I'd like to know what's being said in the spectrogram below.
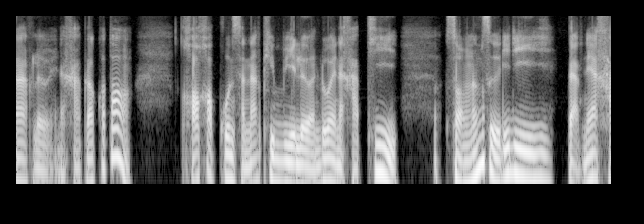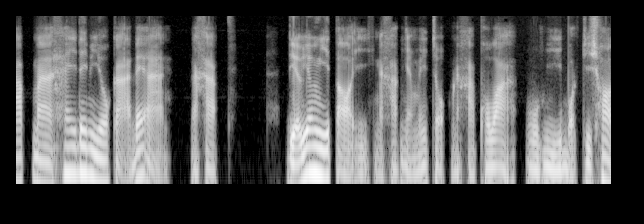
มากๆเลยนะครับแล้วก็ต้องขอขอบคุณสำนักพิมพ์ VLearn ด้วยนะครับ ที่ส่งหนังสือดีๆ แบบนี้ครับ มาให้ได้มีโอกาสได้อ่านนะครับ เดี๋ยวยังมีต่ออีกนะครับ ยังไม่จบนะครับ เพราะว่ามีบทที่ชอบ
